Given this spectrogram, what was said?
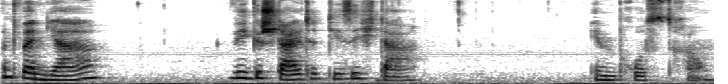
Und wenn ja, wie gestaltet die sich da im Brustraum?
